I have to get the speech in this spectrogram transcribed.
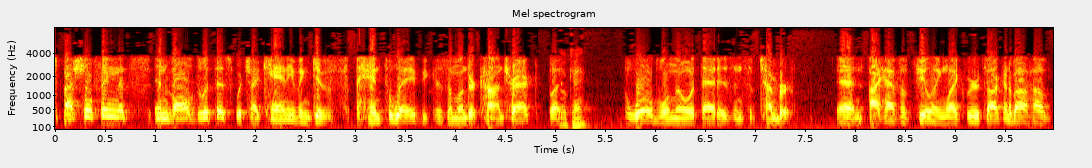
special thing that's involved with this, which I can't even give a hint away because I'm under contract. But Okay. the world will know what that is in September. And I have a feeling, like we were talking about how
